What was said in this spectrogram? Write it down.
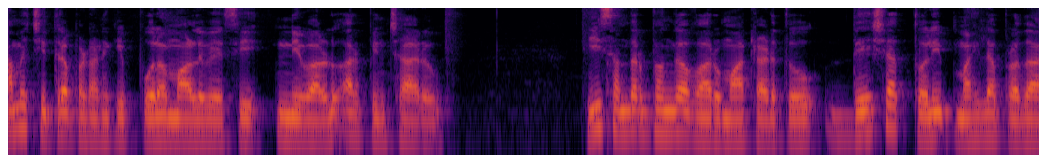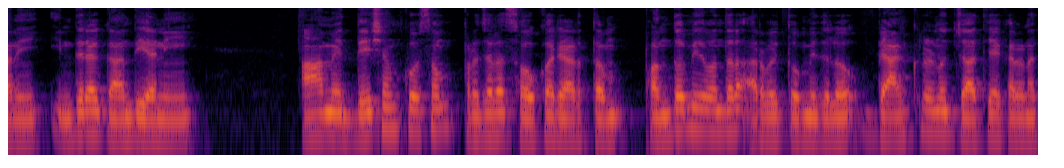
ఆమె చిత్రపటానికి పూలమాలలు వేసి నివాళులు అర్పించారు. ఈ సందర్భంగా వారు మాట్లాడుతూ దేశ తొలి మహిళా ప్రధాని ఇందిరాగాంధీ అని. ఆమె దేశం కోసం ప్రజల సౌకర్యార్థం పంతొమ్మిది వందల అరవై తొమ్మిదిలో బ్యాంకులను జాతీయకరణ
